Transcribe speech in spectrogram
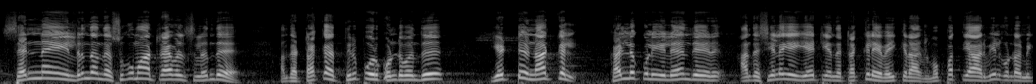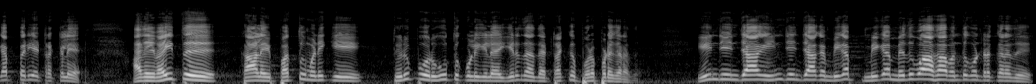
சென்னையிலிருந்து அந்த சுகுமார் டிராவல்ஸ்லேருந்து அந்த ட்ரக்கை திருப்பூர் கொண்டு வந்து எட்டு நாட்கள் கல்லுக்குழியிலேருந்து அந்த சிலையை ஏற்றி அந்த ட்ரக்கிலே வைக்கிறார்கள். முப்பத்தி ஆறு வீல் கொண்ட மிகப்பெரிய ட்ரக்கிலே. அதை வைத்து காலை பத்து மணிக்கு திருப்பூர் ஊத்துக்குழியில் இருந்து அந்த ட்ரக்கு புறப்படுகிறது. இஞ்சிஞ்சாக இஞ்சிஞ்சாக மிக மிக மெதுவாக வந்து கொண்டிருக்கிறது.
